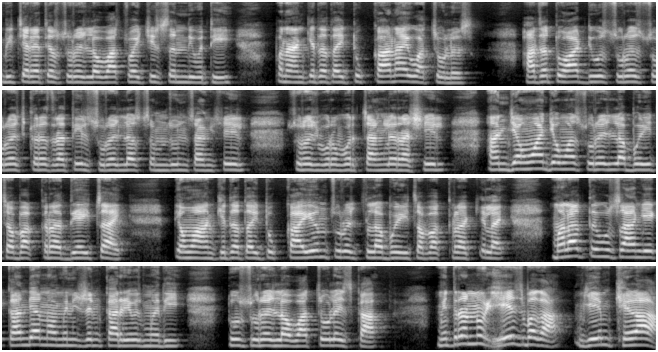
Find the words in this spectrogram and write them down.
बिचाऱ्या त्या सूरजला वाचवायची संधी होती पण आणखी अंकिताताई तू का नाही वाचवलंस? आता तू आठ दिवस सूरज सूरज करत राहतील सूरजला समजून सांगशील सूरजबरोबर चांगलं राहशील. आणि जेव्हा जेव्हा सूरजला बळीचा बाकरा द्यायचा आहे तेव्हा अंकिताताई तू कायम सूरजला बळीचा बाकरा केला आहे मला तू सांग एखाद्या नॉमिनेशन कार्यामध्ये तू सूरजला वाचवलंयस का? मित्रांनो हेच बघा गेम खेळा.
